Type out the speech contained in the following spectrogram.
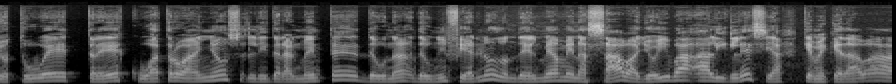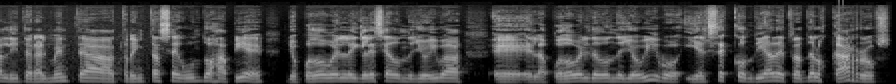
yo tuve tres, cuatro años literalmente de, una, de un infierno donde él me amenazaba. Yo iba a la iglesia que me quedaba literalmente a 30 segundos a pie. Yo puedo ver la iglesia donde yo iba, eh, la puedo ver de donde yo vivo y él se escondía detrás de los carros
